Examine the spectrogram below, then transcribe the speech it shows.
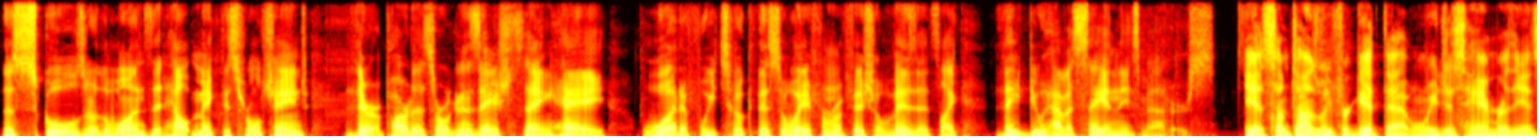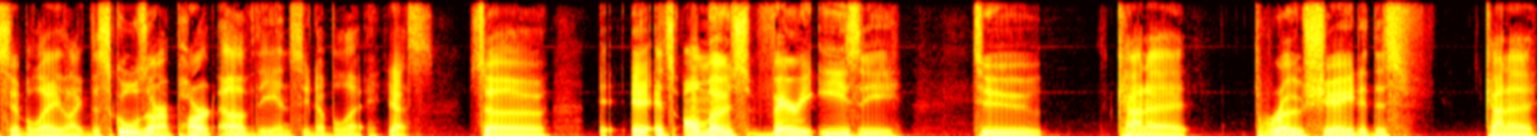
the schools are the ones that help make this rule change, they're a part of this organization saying, "Hey, what if we took this away from official visits?" Like they do have a say in these matters. Yeah, sometimes we forget that when we just hammer the NCAA. Like the schools are a part of the NCAA. Yes. So it, it's almost very easy to kind of throw shade at this kind of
